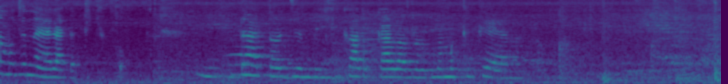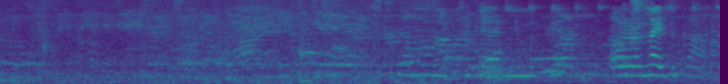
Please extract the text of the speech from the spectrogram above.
നമുക്ക് നേരെ അകത്തേക്ക് പോകും. ഇതാട്ടോ ജമ്പിൽ കടക്കാനുള്ളത് നമുക്ക് കയറാം നമ്മൾ വിളിച്ച് കയറി നമുക്ക് ഓരോന്നായിട്ട് കാണാം.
